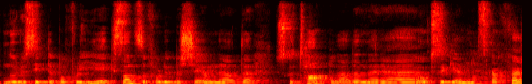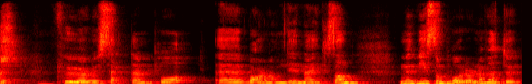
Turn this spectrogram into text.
Når du sitter på flyet, ikke sant, så får du beskjed om det at eh, du skal ta på deg den der eh, oksygenmaska først, før du setter den på eh, barna dine. ikke sant? Men vi som pårørende vet du,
